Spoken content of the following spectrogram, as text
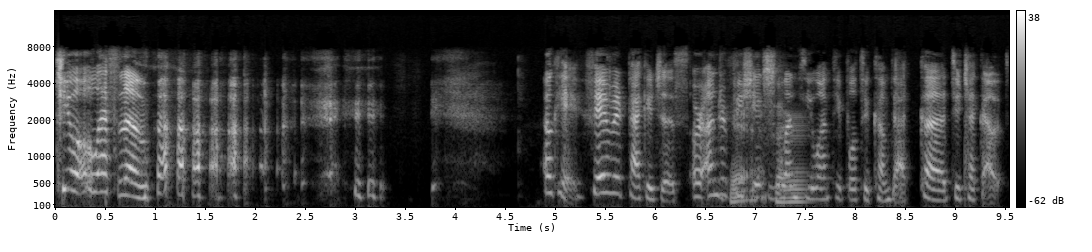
QoS them Okay, favorite packages or underappreciated yeah, so ones you want people to come back uh, to check out.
